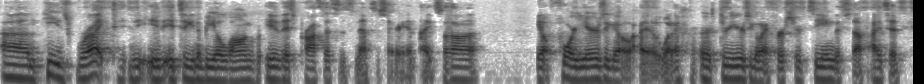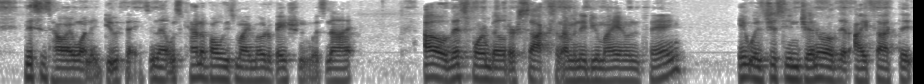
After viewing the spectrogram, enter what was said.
um, he's right. It, it's going to be a long. This process is necessary, and I saw, you know, four years ago, I, what I, or three years ago, I first started seeing this stuff. I said, "This is how I want to do things," and that was kind of always my motivation. Was not, "Oh, this form builder sucks, and I'm going to do my own thing." It was just in general that I thought that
